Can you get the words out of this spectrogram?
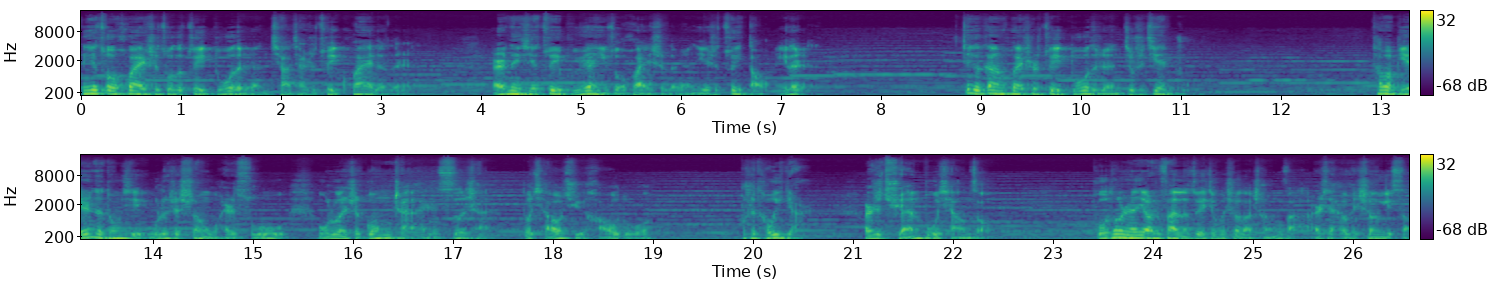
那些做坏事做的最多的人，恰恰是最快乐的人。而那些最不愿意做坏事的人，也是最倒霉的人。这个干坏事最多的人就是贱主。他把别人的东西，无论是圣物还是俗物，无论是公产还是私产，都巧取豪夺，不是偷一点儿，而是全部抢走。普通人要是犯了罪，就会受到惩罚，而且还会声誉扫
